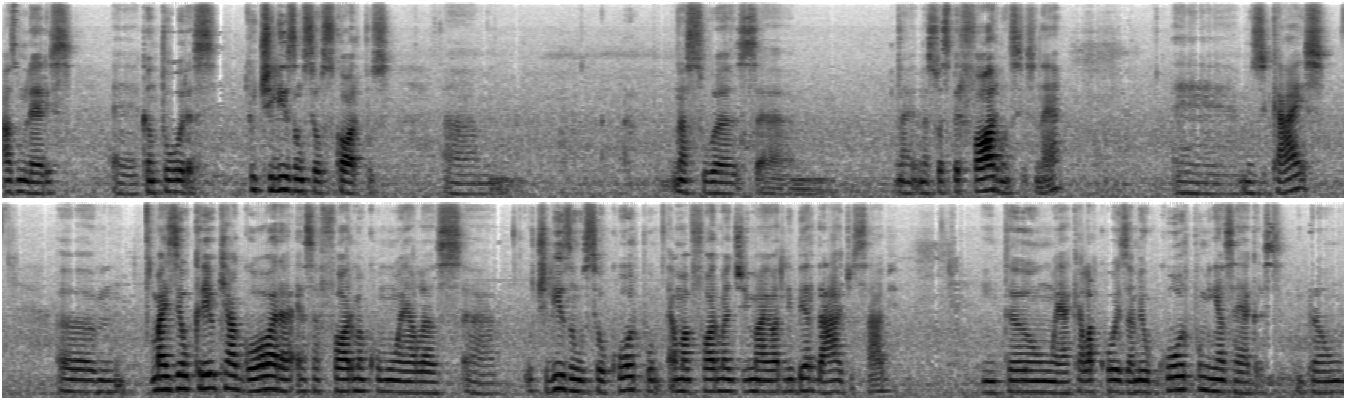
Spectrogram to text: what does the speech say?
as mulheres é, cantoras que utilizam seus corpos nas suas nas suas performances, né, é, musicais. Um, mas eu creio que agora essa forma como elas uh, utilizam o seu corpo é uma forma de maior liberdade, sabe? Então é aquela coisa, meu corpo, minhas regras. Então,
